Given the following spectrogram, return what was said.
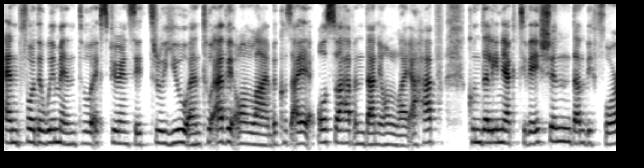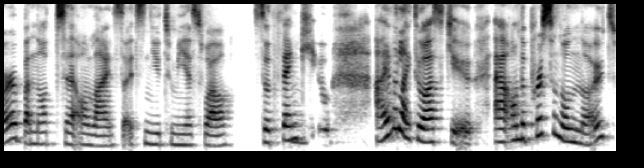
and for the women to experience it through you and to have it online because i also haven't done it online. I have kundalini activation done before but not uh, online so it's new to me as well. So thank mm. you. I would like to ask you uh, on the personal note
